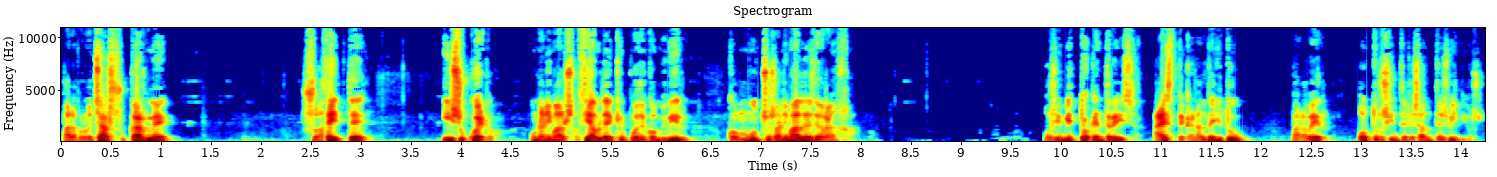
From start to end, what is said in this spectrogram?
para aprovechar su carne, su aceite y su cuero, un animal sociable que puede convivir con muchos animales de granja. Os invito a que entréis a este canal de YouTube para ver otros interesantes vídeos.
